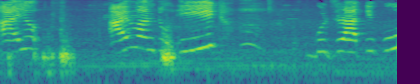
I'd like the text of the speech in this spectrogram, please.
I, I want to eat Gujarati food.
